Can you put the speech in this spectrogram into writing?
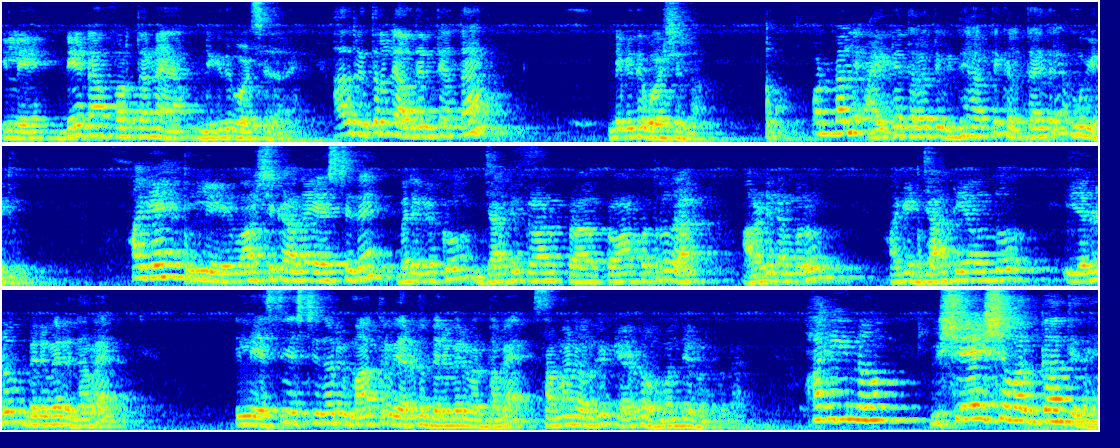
ಇಲ್ಲಿ ಡೇಟ್ ಆಫ್ ಬರ್ತ್ ಅನ್ನ ನಿಗದಿಗೊಳಿಸಿದ್ದಾರೆ. ಆದ್ರೆ ಇದರಲ್ಲಿ ಯಾವುದೇ ರೀತಿಯಂತಹ ನಿಗದಿಗೊಳಿಸಿಲ್ಲ. ಒಟ್ಟಿನಲ್ಲಿ ಐದನೇ ತರಗತಿ ವಿದ್ಯಾರ್ಥಿ ಕಲಿತಾ ಇದ್ರೆ ಮುಗೀತು. ಹಾಗೆ ಇಲ್ಲಿ ವಾರ್ಷಿಕ ಆದಾಯ ಎಷ್ಟಿದೆ? ಬರೀಬೇಕು. ಜಾತಿ ಪ್ರಮಾಣ ಪ್ರ- ಪ್ರಮಾಣ ಪತ್ರದ ಆರ್ ಡಿ ನಂಬರು. ಹಾಗೆ ಜಾತಿಯ ಒಂದು ಎರಡು ಬೇರೆ ಬೇರೆ ಇದ್ದಾವೆ ಇಲ್ಲಿ ಎಸ್ ಸಿ, ಎಸ್ ಟಿದವ್ರಿಗೆ ಮಾತ್ರ ಎರಡು ಬೇರೆ ಬೇರೆ ಬರ್ತವೆ. ಸಾಮಾನ್ಯ ವರ್ಗಕ್ಕೆ ಎರಡು ಒಂದೇ ಬರ್ತದೆ. ಹಾಗೆ ಇನ್ನು ವಿಶೇಷ ವರ್ಗ ಅಂತಿದೆ.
